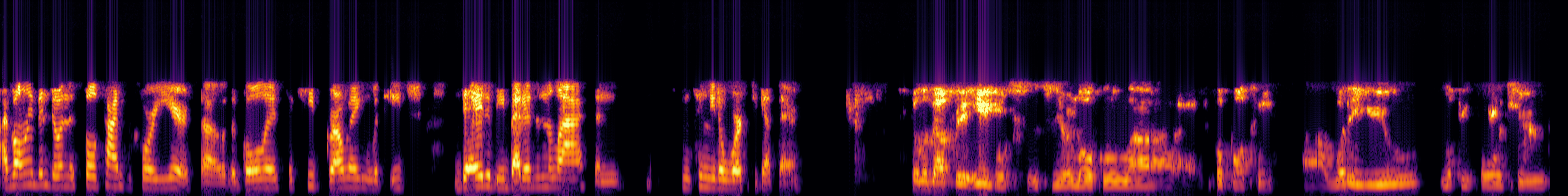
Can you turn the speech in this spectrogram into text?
I've only been doing this full time for four years. So the goal is to keep growing with each day to be better than the last and continue to work to get there. Philadelphia Eagles, it's your local uh, football team. Uh, what are you looking forward to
